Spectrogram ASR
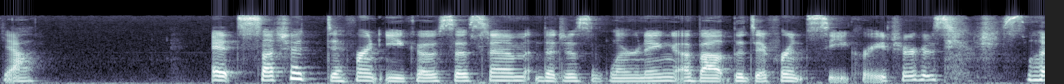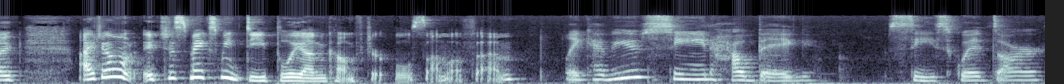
Yeah. It's such a different ecosystem that just learning about the different sea creatures, you're just like, I don't, it just makes me deeply uncomfortable, some of them. Like, have you seen how big sea squids are?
